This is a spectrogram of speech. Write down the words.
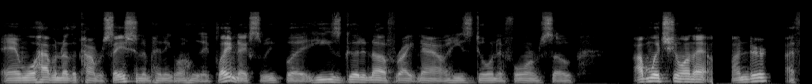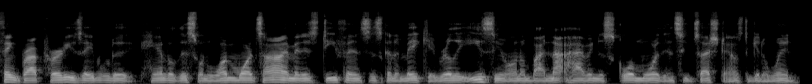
And we'll have another conversation depending on who they play next week. But he's good enough right now. He's doing it for him. So I'm with you on that under. I think Brock Purdy is able to handle this one one more time, and his defense is going to make it really easy on him by not having to score more than two touchdowns to get a win.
